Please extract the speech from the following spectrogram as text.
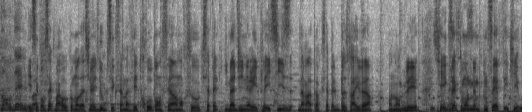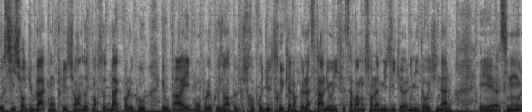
bordel. et c'est pour ça que ma recommandation est double, c'est que ça m'a fait trop penser à un morceau qui s'appelle Imaginary Places d'un rappeur qui s'appelle Buzz Driver en anglais, qui est exactement le même concept et qui est aussi sur du bac en plus sur un autre morceau de bac pour le coup. Et où pareil bon pour le coup ils ont un peu plus reproduit le truc alors que là Star Lion il fait ça vraiment sur la musique euh, limite originale. Et euh, sinon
